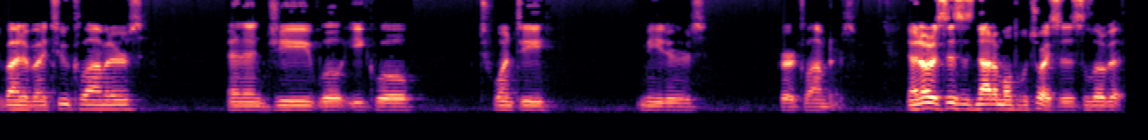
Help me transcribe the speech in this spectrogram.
divided by 2 kilometers. And then G will equal 20 meters per kilometers. Now notice this is not a multiple choice. This is a little bit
